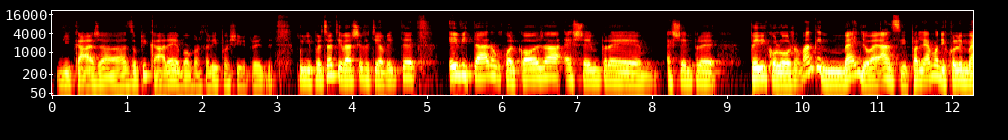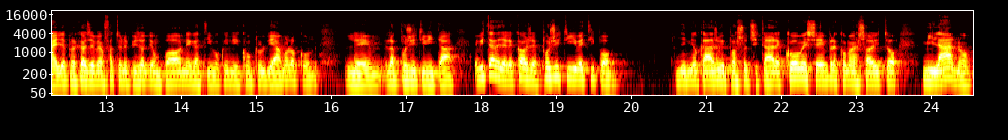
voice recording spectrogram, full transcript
di, casa a zoppicare e boh, Marta lì poi si riprende. Quindi per certi versi effettivamente evitare un qualcosa è sempre, è sempre pericoloso, ma anche meglio, eh. anzi parliamo di quello in meglio perché oggi abbiamo fatto un episodio un po' negativo, quindi concludiamolo con le, la positività. Evitare delle cose positive tipo, nel mio caso vi posso citare come sempre, come al solito, Milano.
